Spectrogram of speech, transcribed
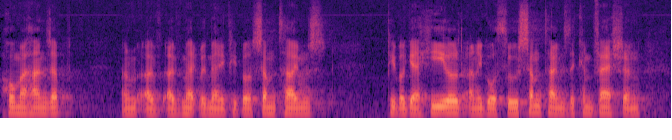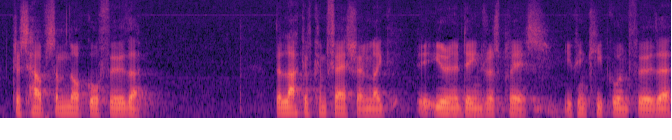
hold my hands up, and I've, I've met with many people. Sometimes people get healed and they go through. Sometimes the confession just helps them not go further. The lack of confession, like you're in a dangerous place. You can keep going further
